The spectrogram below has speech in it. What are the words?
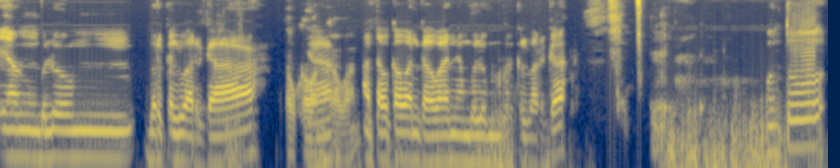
yang belum berkeluarga atau kawan-kawan. ya, atau kawan-kawan yang belum berkeluarga. Untuk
